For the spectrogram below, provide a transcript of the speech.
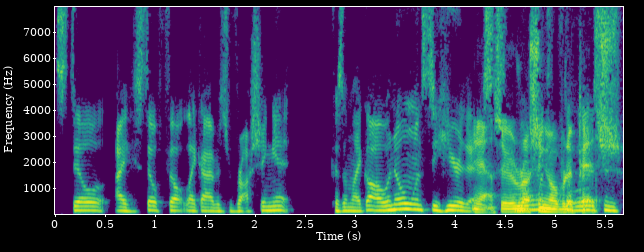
still i still felt like i was rushing it because I'm like, oh, well, no one wants to hear this. Yeah, so you're No rushing over the pitch,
